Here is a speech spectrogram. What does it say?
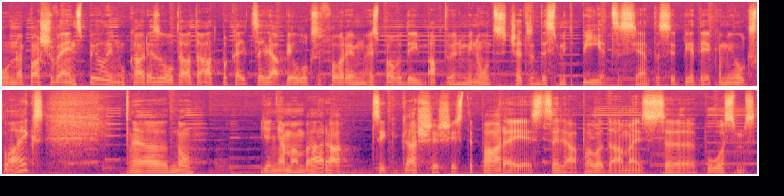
un pašu Vēncpili. Nu, kā rezultātā atpakaļ ceļā pie luksusforiem nu, es pavadīju aptuveni minūtes 45. Ja, tas ir pietiekami ilgs laiks. Uh, nu, ja ņemam vērā, cik garš ir šis pārējais ceļā pavadāmais uh, posms.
